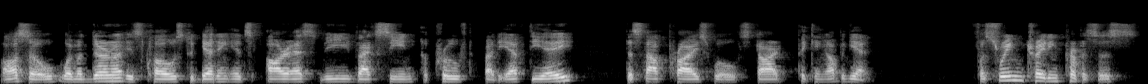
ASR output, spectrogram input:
Also, when Moderna is close to getting its RSV vaccine approved by the FDA, the stock price will start picking up again. For swing trading purposes,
